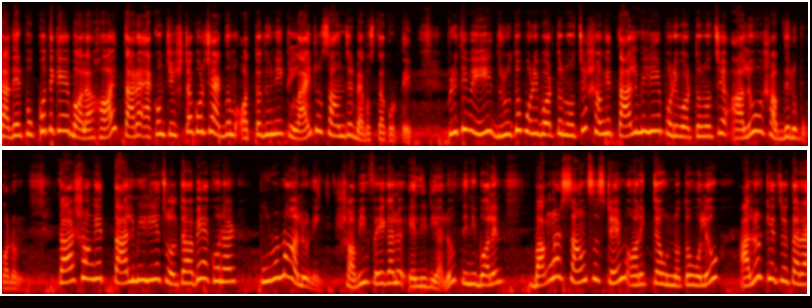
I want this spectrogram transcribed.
তাদের পক্ষ থেকে বলা হয়, তারা এখন চেষ্টা করছে একদম অত্যাধুনিক লাইট ও সাউন্ডের ব্যবস্থা করতে। পৃথিবী দ্রুত পরিবর্তন হচ্ছে, সঙ্গে তাল মিলিয়ে পরিবর্তন হচ্ছে আলো ও শব্দের উপকরণ। তার সঙ্গে তাল মিলিয়ে চলতে হবে এখন আর পুরনো আলো নেই। সবই হয়ে গেল এলইডি আলো। তিনি বলেন, বাংলার সাউন্ড সিস্টেম অনেকটা উন্নত হলেও আলোর ক্ষেত্রে তারা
